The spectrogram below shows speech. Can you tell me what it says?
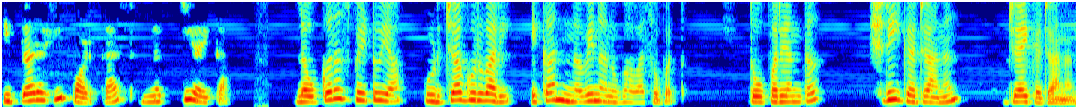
इतरही पॉडकास्ट नक्की ऐका. लवकरच भेटूया पुढच्या गुरुवारी एका नवीन अनुभवासोबत. तोपर्यंत श्री गजानन जय गजानन.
